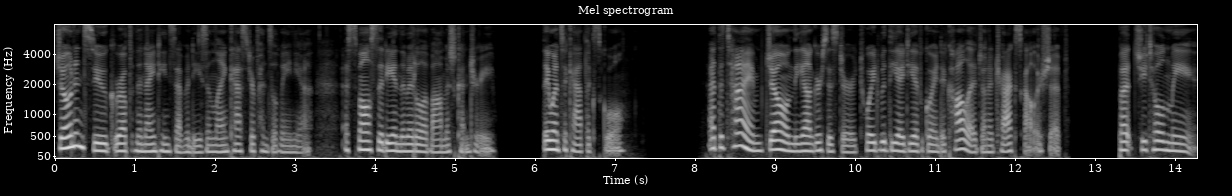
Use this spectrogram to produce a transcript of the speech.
Joan and Sue grew up in the 1970s in Lancaster, Pennsylvania, a small city in the middle of Amish country. They went to Catholic school. At the time, Joan, the younger sister, toyed with the idea of going to college on a track scholarship. But she told me,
